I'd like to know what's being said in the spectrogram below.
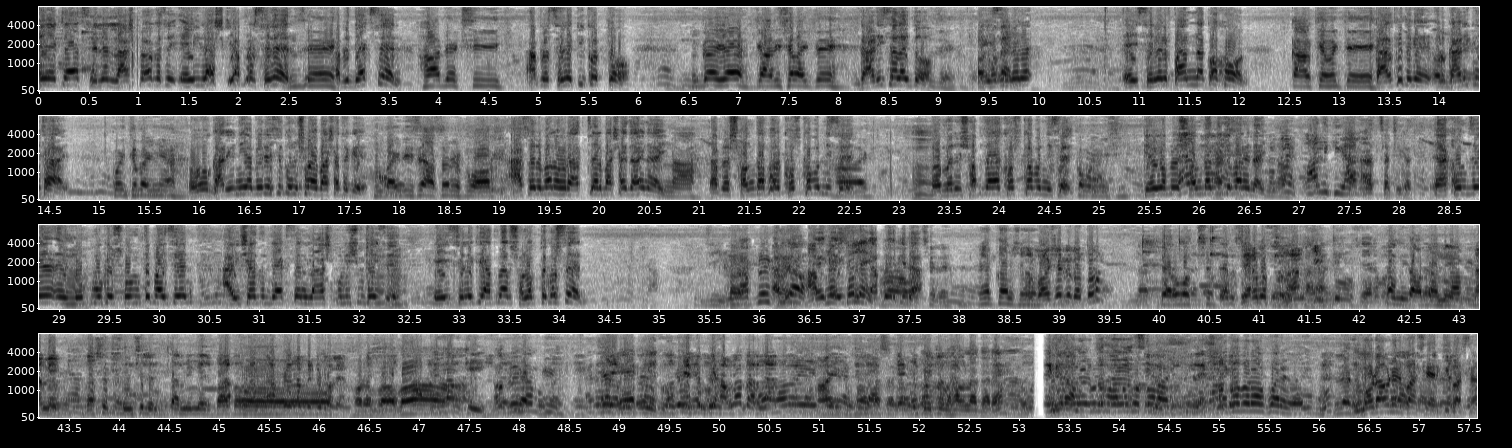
যে ছেলের লাশ পাওয়া গেছে এই লাশ কি আপনার ছেলের? আপনি দেখছেন? হ্যাঁ দেখছি। আপনার ছেলে কি করতো? গাড়ি চালাইতে। গাড়ি চালাইতো? এই ছেলের পান না কখন? কালকে হইতে। কালকে থেকে? ওর গাড়ি কোথায়? কইতে পারি না। ও গাড়ি নিয়ে বেরিয়েছে কোন সময় বাসা থেকে? বাইরেছে আসরের পর। আসলে ভালো ও রাত্রে আর বাসায় যায় নাই? না। আপনার সন্ধ্যা পর খোঁজ খবর। তো মানে সব জায়গায় খোঁজ খবর নিছেন কেউ আপনার সন্ধান দিতে পারে নাই? আচ্ছা ঠিক আছে। এখন যে এই লোক মুখে শুনতে পাইছেন আইসা তো দেখছেন লাশ পুলিশ উঠাইছে এই ছেলে কি আপনার শনাক্ত করছেন? আপনার ছেলে? আপনার কিনা ছেলে। বয়সটা কত? দর্শক শুনছিলেন তামিমের বাবা। আপনার নাম কি হাওলাদার হ্যাঁ? গোডাউনের পাশে আর কি বাসা।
